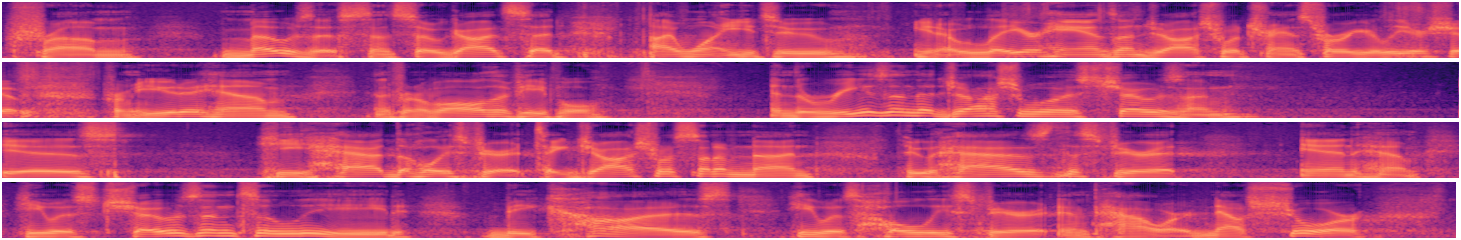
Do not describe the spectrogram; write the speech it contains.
from Moses. And so God said, I want you to, you know, lay your hands on Joshua, transfer your leadership from you to him in front of all the people. And the reason that Joshua is chosen is he had the Holy Spirit. Take Joshua, son of Nun, who has the Spirit in him. He was chosen to lead because he was Holy Spirit empowered. Now, sure,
